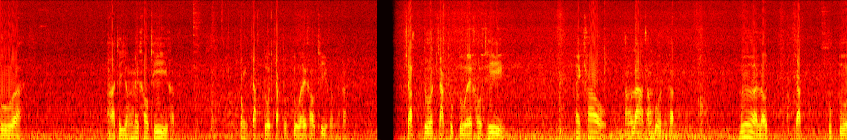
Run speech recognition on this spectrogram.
ตัว อาจจะยังไม่เข้าที่ครับ ต้องจัดตัวจักรทุกตัวให้เข้าที่ก่อนนะครับ จัดตัวจักรทุกตัวให้เข้าที่ ให้เข้าทั้งล่างทั้งบนครับ เมื่อเราจักทุกตัว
